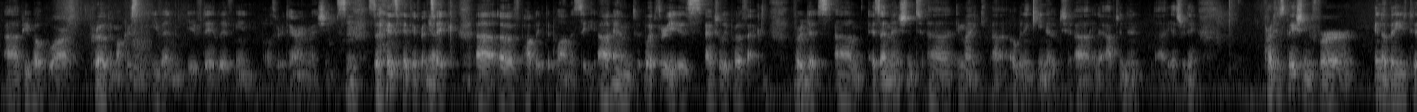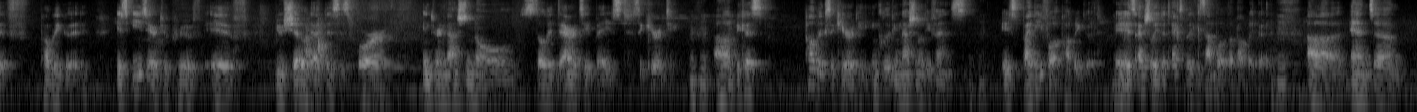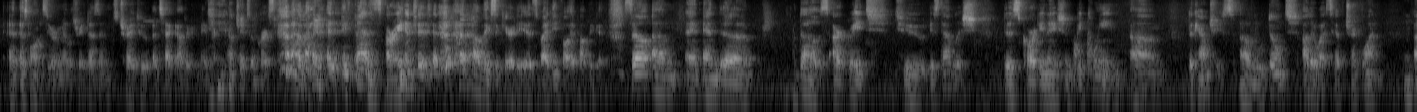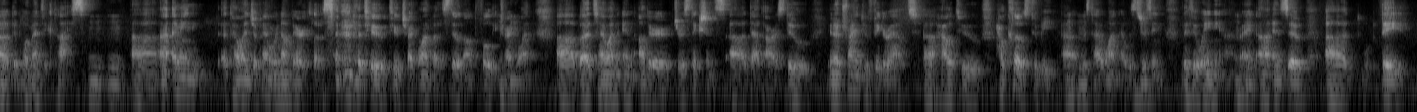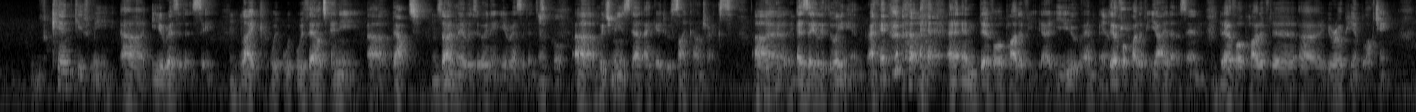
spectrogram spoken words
uh, people who are pro democracy, even if they live in authoritarian regimes. Hmm. So it's a different Yeah. take uh, of public diplomacy. Uh, and Web3 is actually perfect for Mhm. this. Um, as I mentioned uh, in my uh, opening keynote uh, in the afternoon uh, yesterday, participation for innovative public good is easier to prove if you show that this is for international solidarity based security. Mhm. Uh, because public security, including national defense, Mhm. is by default a public good. It Mhm. is actually the textbook example of a public good. Mhm. Uh, and um, as long as your military doesn't try to attack other neighboring countries, of course. Defense-oriented public security is by default a public good. So, um, and, and uh, those are great to establish this coordination between um, the countries uh, who don't otherwise have track one uh, diplomatic ties. Mhm. Uh, I, I mean, uh, Taiwan and Japan were not very close to, to track one, but still not fully track Mhm. one. Uh, but Taiwan and other jurisdictions uh, that are still, you know, trying to figure out uh, how to how close to be uh, Mhm. with Taiwan. I was just in Lithuania, right? Uh, and so uh, they can give me uh, e-residency. Mhm. Like w- w- without any uh, doubt, so Mhm. I'm a Lithuanian e-resident Yeah, cool. uh, which means that I get to sign contracts uh, as a Lithuanian, right? and, and therefore part of uh, EU, and Yeah. therefore part of EIDAS, and therefore part of the uh, European blockchain.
